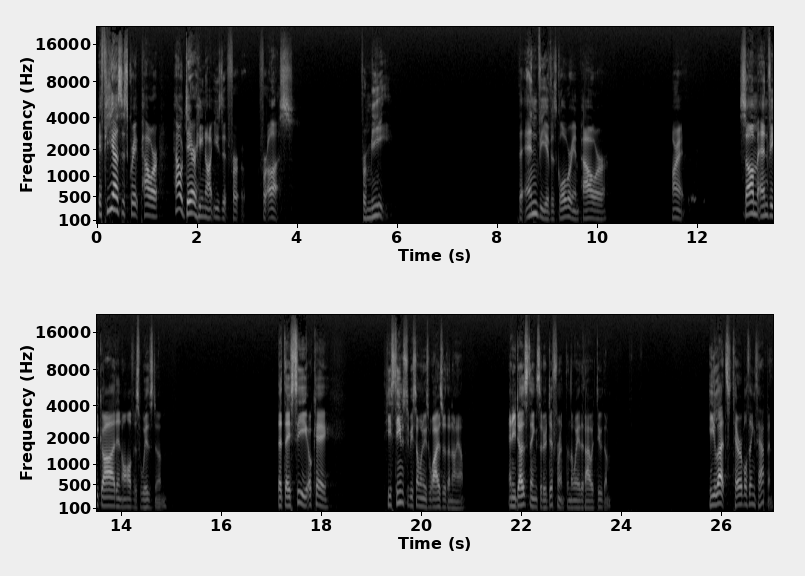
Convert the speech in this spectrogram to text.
If he has this great power, how dare he not use it for, for us? For me? The envy of his glory and power. All right. Some envy God in all of his wisdom. That they see, okay, he seems to be someone who's wiser than I am. And he does things that are different than the way that I would do them. He lets terrible things happen.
